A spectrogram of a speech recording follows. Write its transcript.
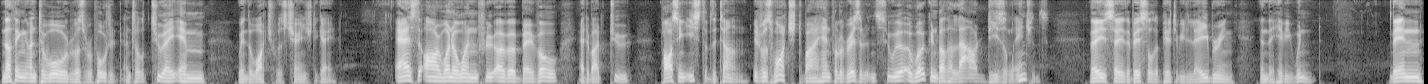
Nothing untoward was reported until 2 a.m. when the watch was changed again. As the R 101 flew over Bayeux at about 2, passing east of the town, it was watched by a handful of residents who were awoken by the loud diesel engines. They say the vessel appeared to be laboring in the heavy wind. Then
